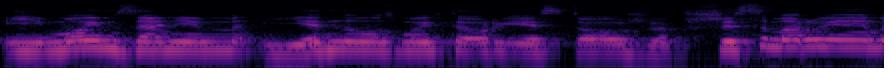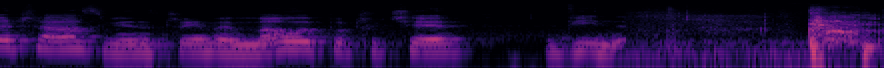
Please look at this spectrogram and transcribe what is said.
I moim zdaniem jedną z moich teorii jest to, że wszyscy marujemy czas, więc czujemy małe poczucie winy.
